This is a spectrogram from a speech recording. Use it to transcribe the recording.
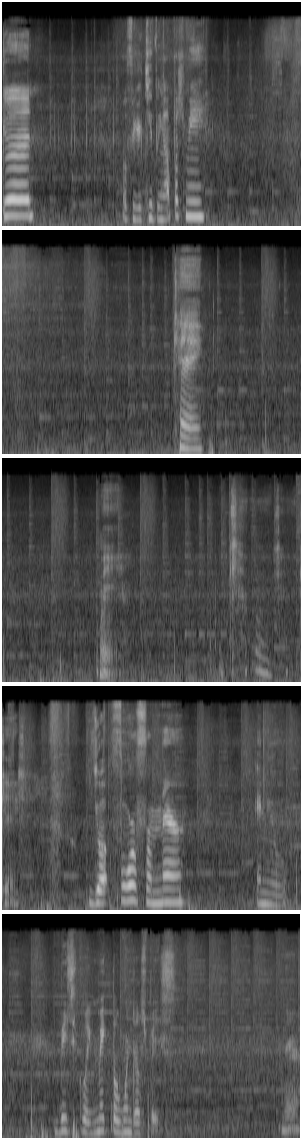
Good. Hopefully you're keeping up with me. Okay. Wait. Okay, okay. You got four from there, and you basically make the window space. There.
